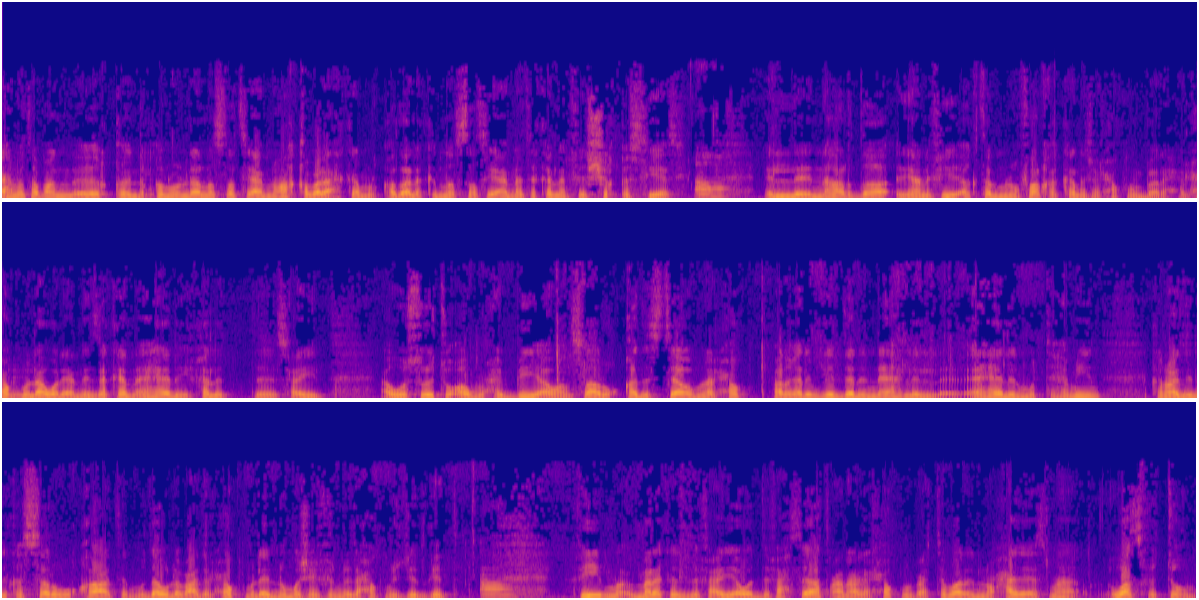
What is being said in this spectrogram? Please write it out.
إحنا طبعا آه، القانون لا نستطيع أن نعقب على أحكام القضاء لكن نستطيع أن نتكلم في الشق السياسي. آه. ال- النهارده يعني في أكثر من مفارقة كانت في الحكم امبارح، الحكم الأول يعني إذا كان أهالي خالد سعيد أو أسرته أو محبيه أو أنصاره قد استاءوا من الحكم فالغريب جدا إن أهل ال- أهالي المتهمين كانوا عايزين يكسروا قاعة المداولة بعد الحكم لأن هم شايفين إن ده حكم جديد جدا. آه. في مراكز دفاعية والدفاع سيطعن على الحكم باعتبار إنه حاجة اسمها وصف التهمة.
